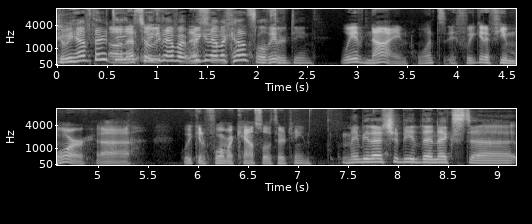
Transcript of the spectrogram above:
Do we have 13? Oh, that's we can we- have a we can have a council of 13. We have nine. Once if we get a few more, uh, we can form a council of thirteen. Maybe that should be the next uh,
